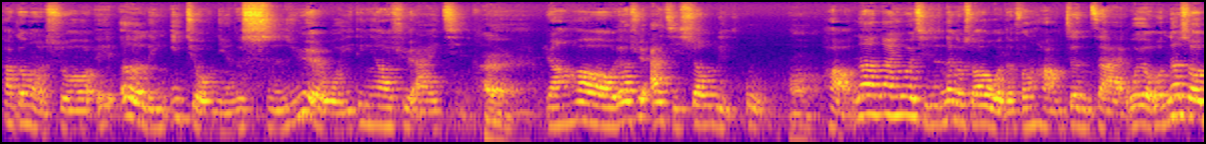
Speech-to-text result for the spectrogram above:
他跟我说：“哎，二零一九年的十月，我一定要去埃及，然后要去埃及收礼物。哦”好，那那因为其实那个时候我的分行正在，我有我那时候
